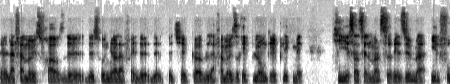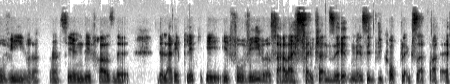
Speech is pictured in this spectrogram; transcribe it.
Euh, la fameuse phrase de, de, Sonia à la fin de, de, de la fameuse longue réplique, mais qui essentiellement se résume à il faut vivre. Hein. C'est une des phrases de, de la réplique. Et il faut vivre, ça a l'air simple à dire, mais c'est plus complexe à faire.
